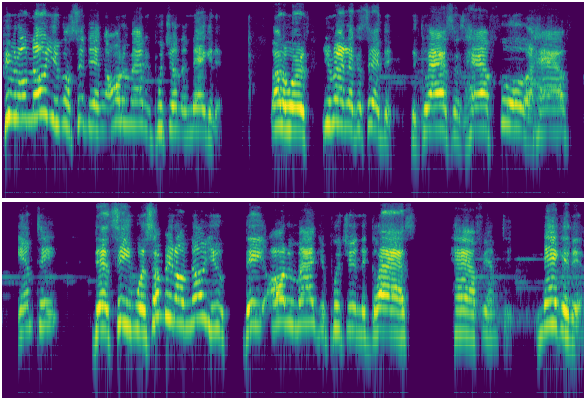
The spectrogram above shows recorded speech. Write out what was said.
People don't know you're gonna sit there and automatically put you on the negative. In other words, you might, like I said, the, the glass is half full or half empty. That see, when somebody don't know you, they automatically put you in the glass half empty, negative.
